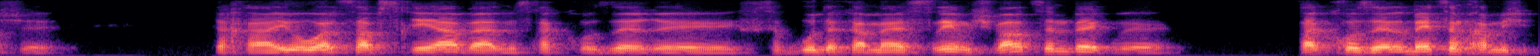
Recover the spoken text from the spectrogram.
שככה היו על סף זכייה ואז משחק חוזר, אה, ספגו דקה 120, שוורצנבק, ומשחק חוזר בעצם חמיש,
